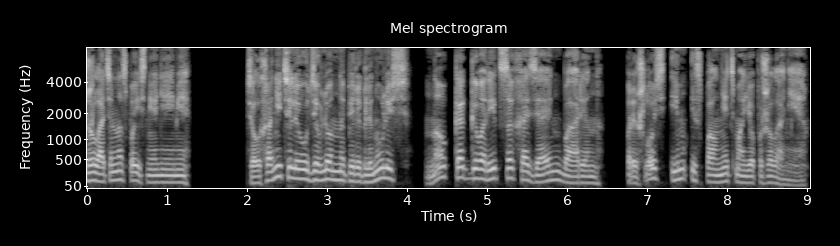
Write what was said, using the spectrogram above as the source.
желательно с пояснениями». Телохранители удивленно переглянулись, но, как говорится, хозяин-барин. Пришлось им исполнять мое пожелание.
